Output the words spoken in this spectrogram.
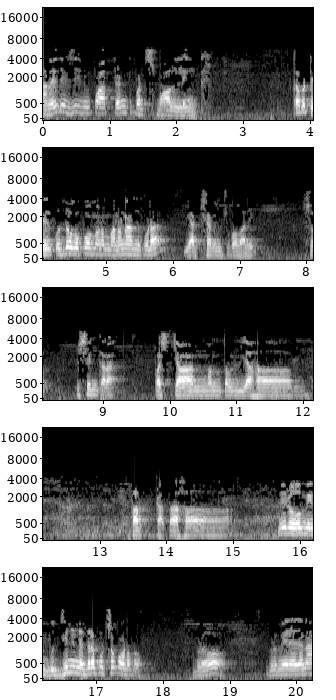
అనేది it's important but small link కాబట్టి కొద్దో గొప్ప మనం మననాన్ని కూడా వ్యాఖ్యానించుకోవాలి. సో శంకర పశ్చాన్మంతవ్య తర్కత. మీరు మీ బుద్ధిని నిద్రపుచ్చకూడదు. ఇప్పుడు ఇప్పుడు మీరు ఏదైనా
